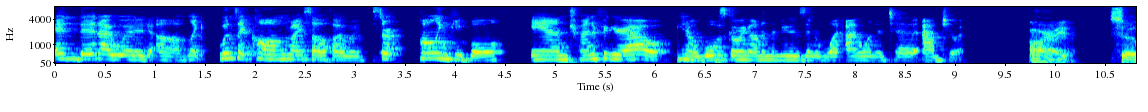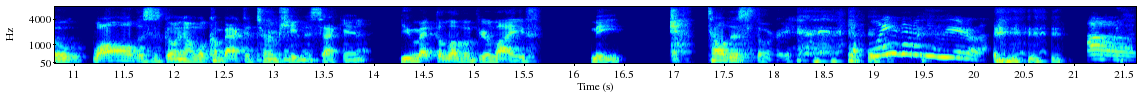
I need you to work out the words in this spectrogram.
and then I would um like once I calmed myself, I would start calling people and trying to figure out, you know, what was going on in the news and what I wanted to add to it. All right. So while all this is going on, we'll come back to term sheet in a second. You met the love of your life, me, tell this story. Why are you gonna be weird about it? Um,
